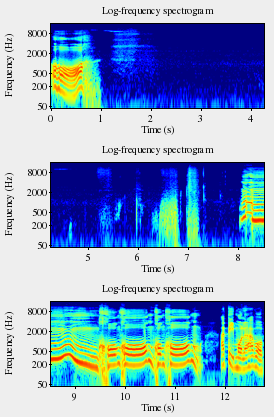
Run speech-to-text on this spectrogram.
โอ้โห อืมโค้งโค้งโค้งโค้งอติหมดแล้วครับผม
